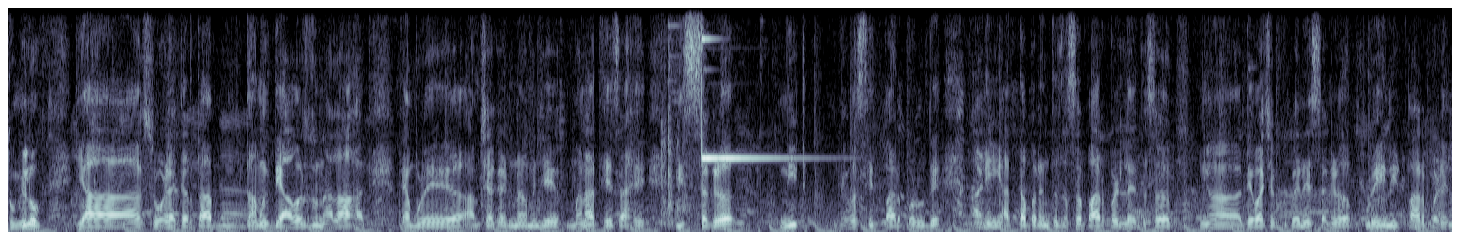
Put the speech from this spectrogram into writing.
तुम्ही लोक या सोहळ्याकरता मुद्दाम अगदी आवर्जून आला आहात. त्यामुळे आमच्याकडनं म्हणजे मनात हेच आहे की सगळं नीट व्यवस्थित पार पडू दे आणि आत्तापर्यंत जसं पार पडलं आहे तसं देवाच्या कृपेने सगळं पुढेही नीट पार पडेल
